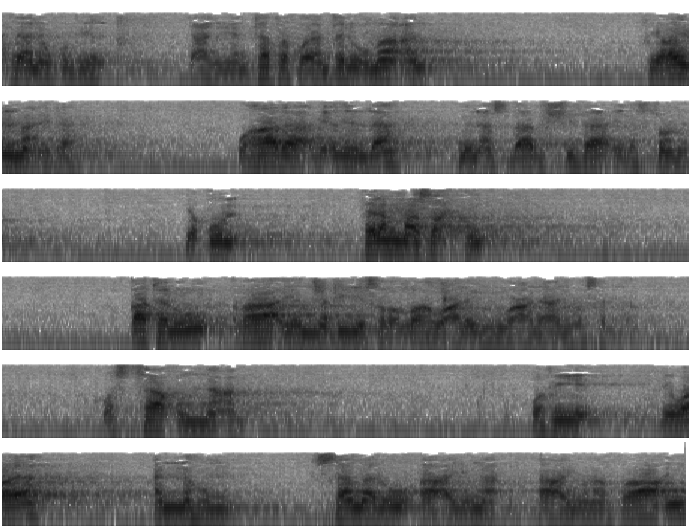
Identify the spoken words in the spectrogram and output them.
أحيانا يكون فيه يعني ينتفخ ويمتلئ ماء في غير المعدة وهذا بإذن الله من أسباب الشفاء إذا استعمل. يقول فلما صحوا قتلوا راعي النبي صلى الله عليه وعلى آله وسلم. واستاقوا النعم. وفي رواية أنهم سملوا أعين أعين الراعي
